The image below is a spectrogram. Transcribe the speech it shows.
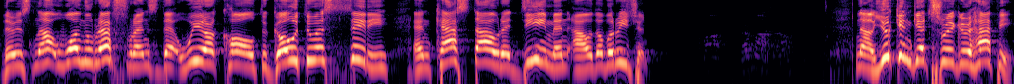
There is not one reference that we are called to go to a city and cast out a demon out of a region. Now you can get trigger happy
